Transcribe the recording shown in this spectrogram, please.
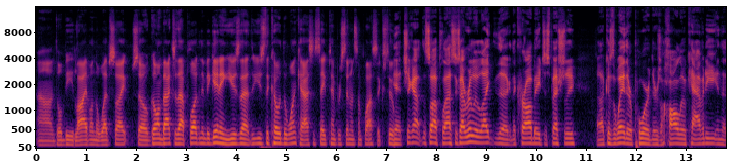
uh, they'll be live on the website. So going back to that plug in the beginning, use that use the code the one cast and save ten percent on some plastics too. Yeah, check out the soft plastics. I really like the the craw baits, especially because the way they're poured, there's a hollow cavity in the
